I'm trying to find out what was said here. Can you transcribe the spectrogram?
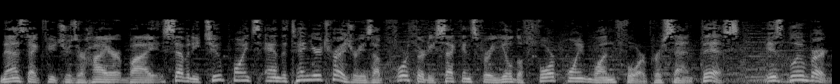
NASDAQ futures are higher by 72 points and the 10-year treasury is up 430 seconds for a yield of 4.14%. This is Bloomberg.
